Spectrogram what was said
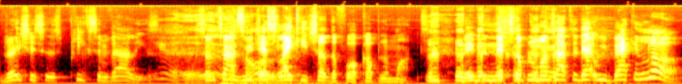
relationships is peaks and valleys. Yeah, Sometimes we just like each other for a couple of months. Maybe the next couple of months after that we back in love.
